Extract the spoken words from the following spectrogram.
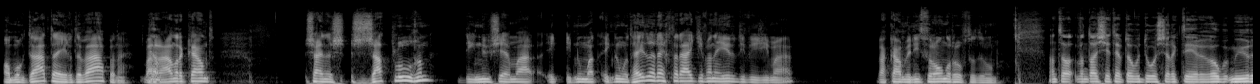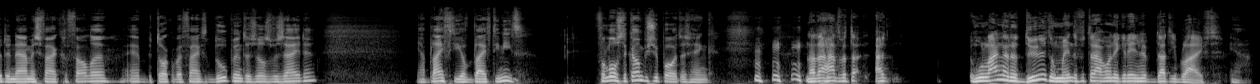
Om ook daartegen te wapenen. Maar Ja. aan de andere kant zijn er zat ploegen. Die nu zeg maar, ik, ik, noem, het, ik noem het hele rechterrijtje van de Eredivisie maar. Waar Cambuur niet voor onder te doen. Want, al- want als je het hebt over doorselecteren, Robert Muren, de naam is vaak gevallen. Hè, betrokken bij 50 doelpunten, zoals we zeiden. Ja, blijft hij of blijft hij niet? Verlos de Cambuur supporters, Henk. nou, dan hadden we het uit, hoe langer het duurt, hoe minder vertrouwen ik erin heb dat hij blijft. Ja.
